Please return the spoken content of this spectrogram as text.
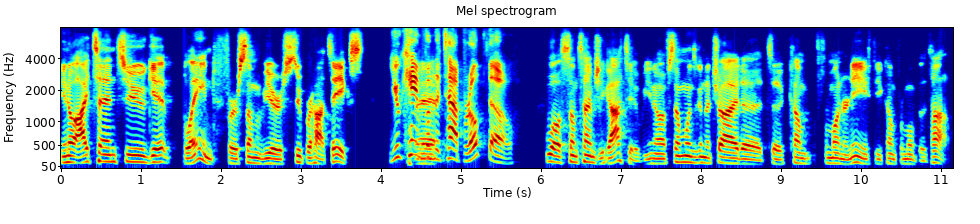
you know, I tend to get blamed for some of your super hot takes. You came from Uh, the top rope, though. Well, sometimes you got to. You know, if someone's going to try to to come from underneath, you come from over the top.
